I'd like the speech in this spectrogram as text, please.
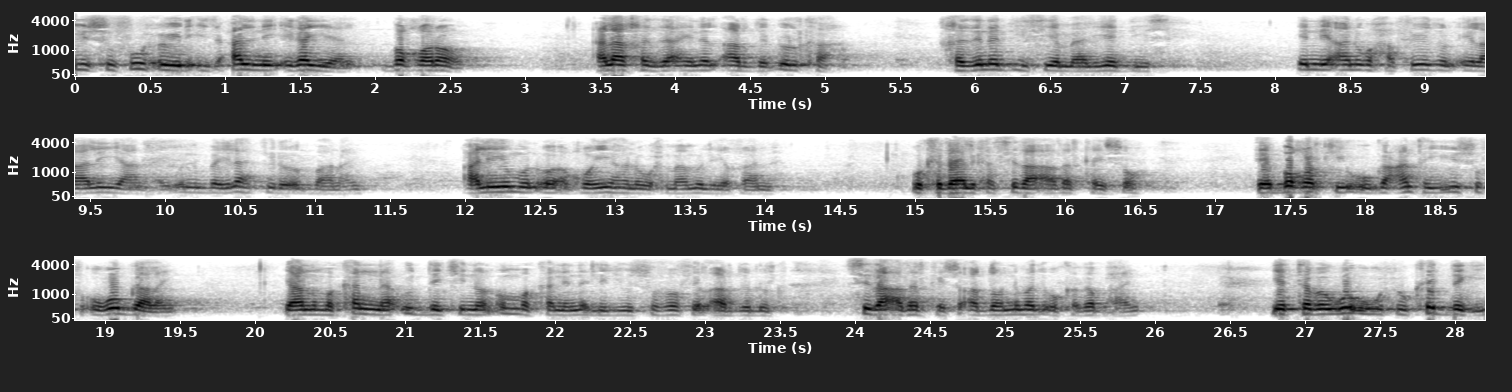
yuusuf wuxuu yidhi ijcalnii iga yeel boqoro calaa khazaa'ini alardi dhulka khasinadiisa iyo maaliyadiisa inii anigu xafiidun ilaaliyaan ahay ninba ilaah tiri og baanahay caliimun oo aqoon-yahan oo wax maamul yaqaana. Wakadaalika sidaa aada arkayso ee boqorkii uu gacanta yuusuf ugu galay yaanu makanna u dejinan u makanina liyuusufa fi lardi dhulka. Sidaa aada arkayso addoonnimadii uu kaga baxay yatabawa-u wuxuu ka degi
